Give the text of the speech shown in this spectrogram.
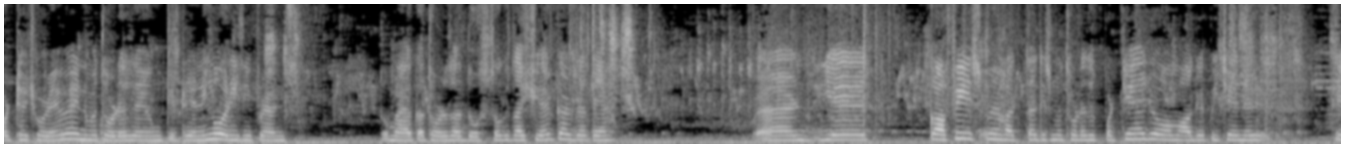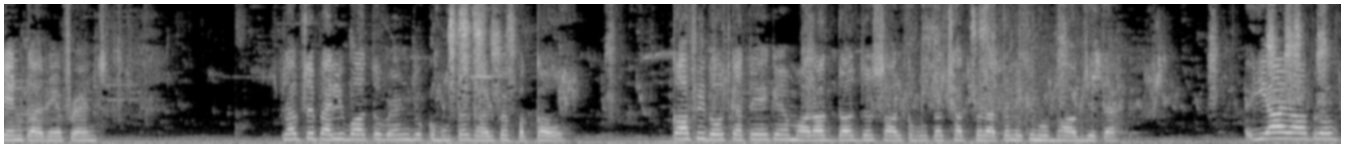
पट्टे छोड़े हुए इनमें थोड़े से उनकी ट्रेनिंग हो रही थी फ्रेंड्स तो मैं कहा, थोड़ा सा दोस्तों के साथ शेयर कर देते हैं। एंड ये काफ़ी इसमें हद तक इसमें थोड़े से पट्टे हैं जो हम आगे पीछे इन्हें ट्रेन कर रहे हैं फ्रेंड्स सबसे पहली बात तो फ्रेंड जो कबूतर घर पे पक्का हो। काफ़ी दोस्त कहते हैं कि हमारा दस दस साल कबूतर छत पर रहता है, लेकिन वो भाग जाता है। यार आप लोग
